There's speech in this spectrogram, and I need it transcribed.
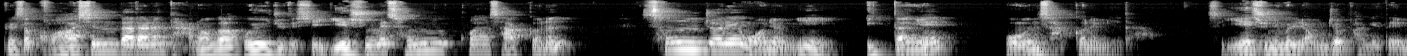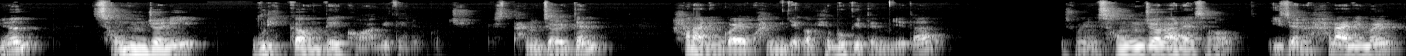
그래서 거하신다라는 단어가 보여주듯이 예수님의 성육화 사건은 성전의 원형이 이 땅에 온 사건입니다. 예수님을 영접하게 되면 성전이 우리 가운데 거하게 되는 거죠. 그래서 단절된 하나님과의 관계가 회복이 됩니다. 그래서 우리는 성전 안에서 이제는 하나님을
